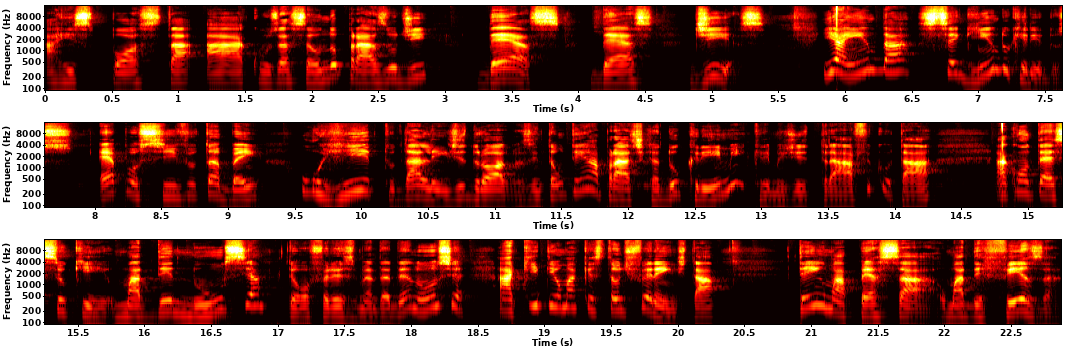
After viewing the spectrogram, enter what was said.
a resposta à acusação no prazo de 10, 10 dias. E ainda seguindo, queridos, é possível também o rito da lei de drogas. Então tem a prática do crime, crime de tráfico, tá? Acontece o que? Uma denúncia, tem o um oferecimento da denúncia. Aqui tem uma questão diferente, tá? Tem uma peça, uma defesa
